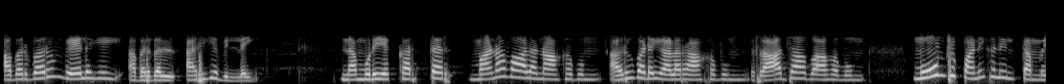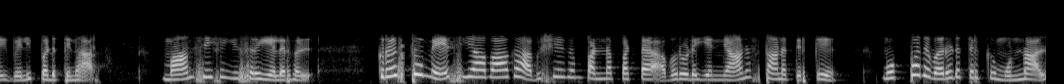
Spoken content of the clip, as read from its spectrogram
அவர் வரும் வேலையை அவர்கள் அறியவில்லை. நம்முடைய கர்த்தர் மணவாளனாகவும் அறுவடையாளராகவும் ராஜாவாகவும் மூன்று பணிகளில் தம்மை வெளிப்படுத்தினார். மாம்சீக இஸ்ரேலர்கள் கிறிஸ்து மேசியாவாக அபிஷேகம் பண்ணப்பட்ட அவருடைய ஞானஸ்தானத்திற்கு முப்பது வருடத்திற்கு முன்னால்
